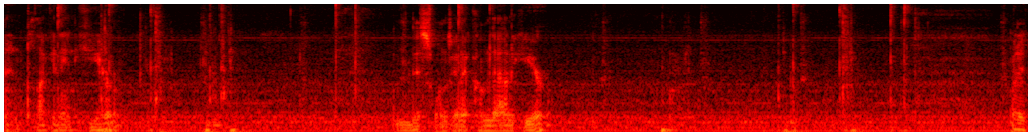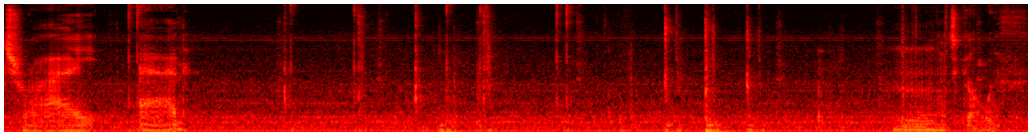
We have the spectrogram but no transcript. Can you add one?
and plug it in here. This one's going to come down here. I'm going to try add. Mm, let's go with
